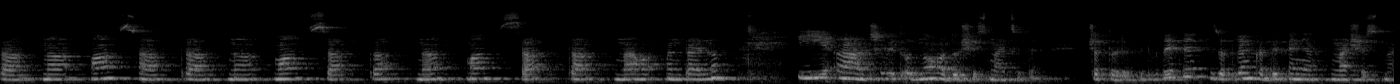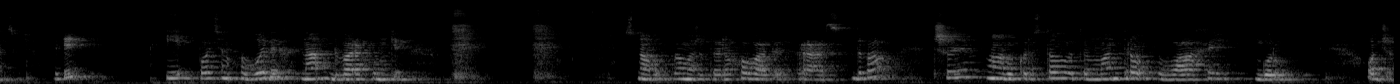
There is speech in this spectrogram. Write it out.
та на ма, са та на ма, са та на ма, са та на ментально. І а, чи від 1 до 16. 4 підвдихи, затримка дихання на 16. Окей? І потім видих на два рахунки. Знову ви можете рахувати раз, два, чи використовувати мантру ваги гуру. Отже,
